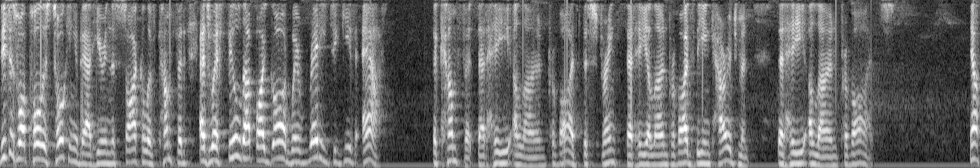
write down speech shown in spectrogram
This is what Paul is talking about here in the cycle of comfort. As we're filled up by God, we're ready to give out the comfort that He alone provides, the strength that He alone provides, the encouragement that He alone provides. Now,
